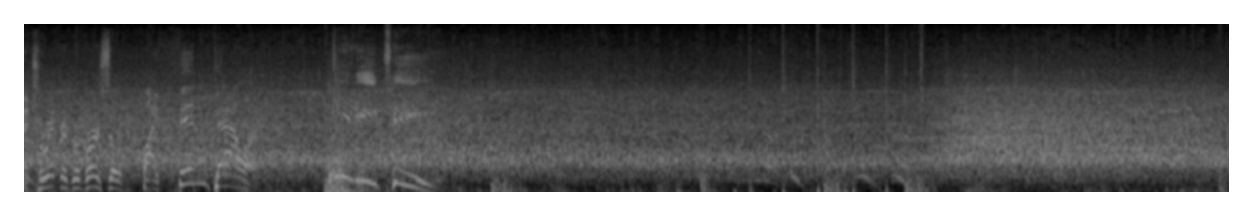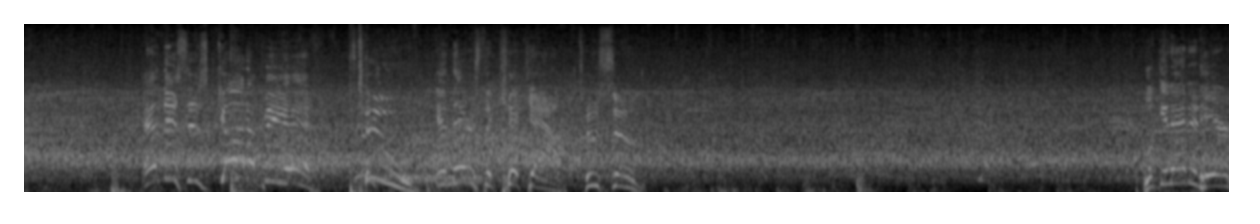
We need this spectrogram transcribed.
And a terrific reversal by Finn Balor. DDT! And this has got to be it. Two. And there's the kick out. Too soon. Looking at it here.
